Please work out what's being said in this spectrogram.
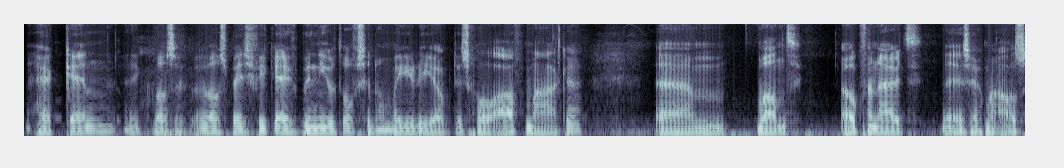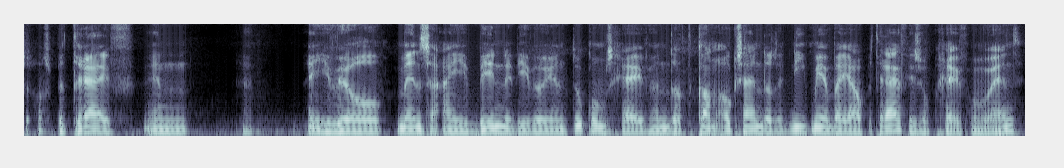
herken. Ik was wel specifiek even benieuwd of ze dan bij jullie ook de school afmaken. Um, want ook vanuit, eh, zeg maar, als, als bedrijf en en je wil mensen aan je binden, die wil je een toekomst geven. En dat kan ook zijn dat het niet meer bij jouw bedrijf is op een gegeven moment.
